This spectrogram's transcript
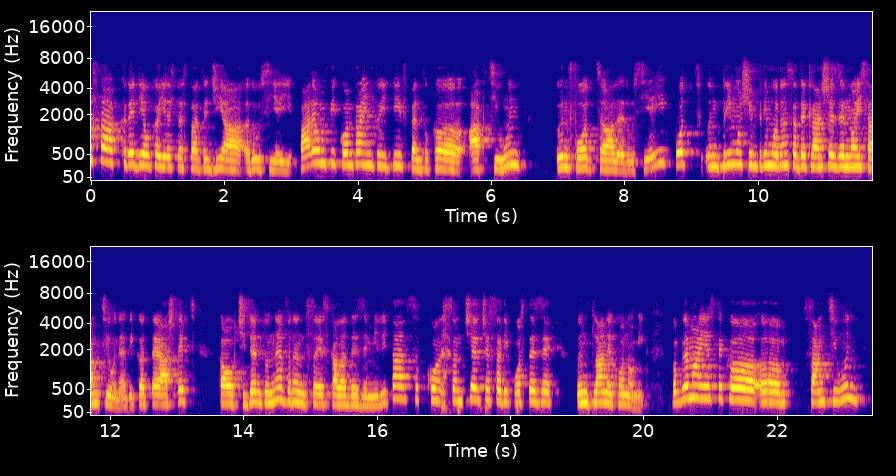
asta cred eu că este strategia Rusiei. Pare un pic contraintuitiv pentru că acțiuni în forță ale Rusiei pot în primul și în primul rând să declanșeze noi sancțiuni. Adică te aștepți ca Occidentul, nevrând să escaladeze militar, să, să încerce să riposteze în plan economic. Problema este că uh, sancțiuni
